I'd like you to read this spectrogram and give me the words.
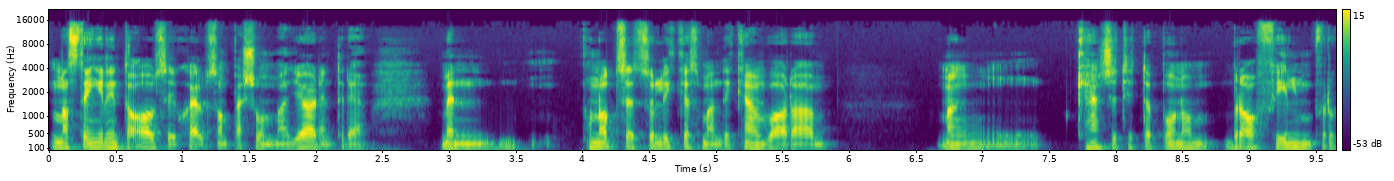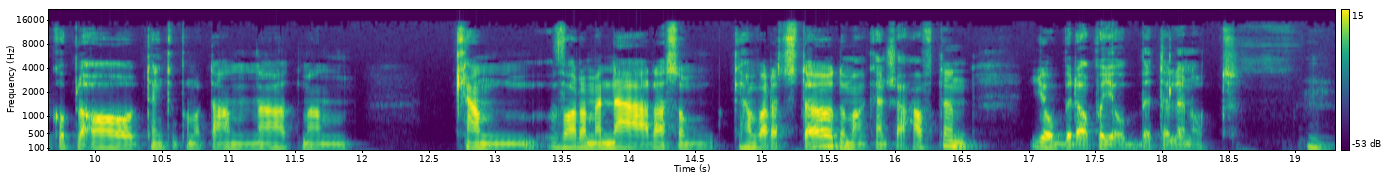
man stänger inte av sig själv som person, man gör inte det. Men på något sätt så lyckas man. Det kan vara, man kanske tittar på någon bra film för att koppla av, tänker på något annat. Man kan vara med nära som kan vara ett stöd om man kanske har haft en jobbig dag på jobbet eller något. Mm.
